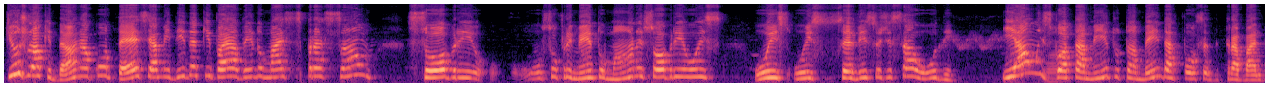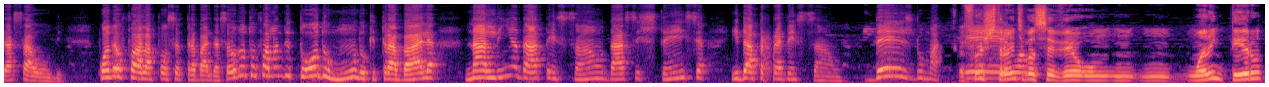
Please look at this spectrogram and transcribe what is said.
que os lockdowns acontecem à medida que vai havendo mais expressão sobre o sofrimento humano e sobre os, os, os serviços de saúde. E há um esgotamento também da força de trabalho da saúde. Quando eu falo a força de trabalho da saúde, eu estou falando de todo mundo que trabalha na linha da atenção, da assistência e da prevenção. Desde o maqueiro... É frustrante você ver um, um, um, ano inteiro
